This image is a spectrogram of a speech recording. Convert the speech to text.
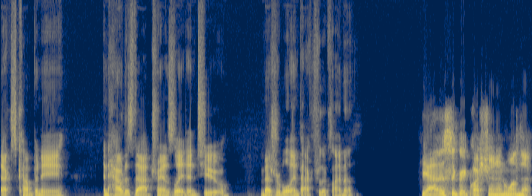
X company and how does that translate into measurable impact for the climate? Yeah, this is a great question and one that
